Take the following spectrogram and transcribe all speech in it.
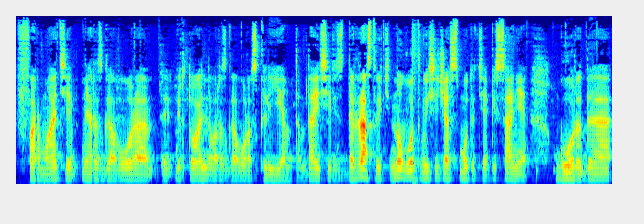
в формате разговора, э, виртуального разговора с клиентом. Да, и серии «Здравствуйте, ну вот вы сейчас смотрите описание города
